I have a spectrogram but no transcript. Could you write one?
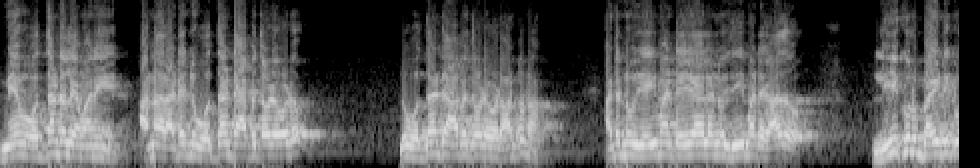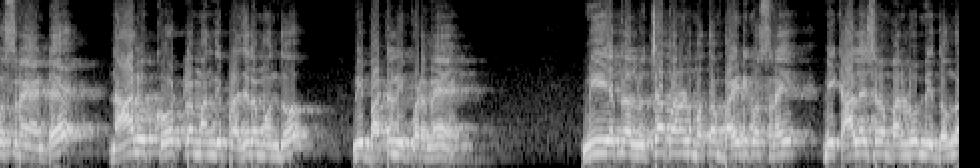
మేము వద్దంటలేమని అన్నారు. అంటే నువ్వు వద్దంటే ఆపితాడేవాడు? నువ్వు వద్దంటే ఆపేతోడేవాడు అంటున్నా. అంటే నువ్వు చేయమంటే వేయాలని నువ్వు చేయమంటే కాదు. లీకులు బయటికి వస్తున్నాయంటే నాలుగు కోట్ల మంది ప్రజల ముందు మీ బట్టలు ఇప్పడమే. మీ యొక్క లుచ్చా పనులు మొత్తం బయటికి వస్తున్నాయి. మీ కాళేశ్వరం పనులు మీ దొంగ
